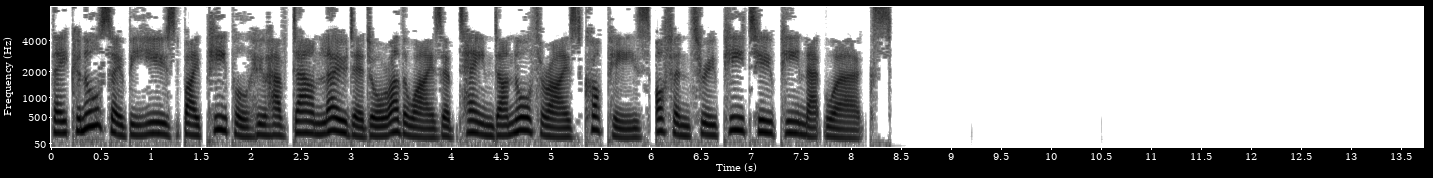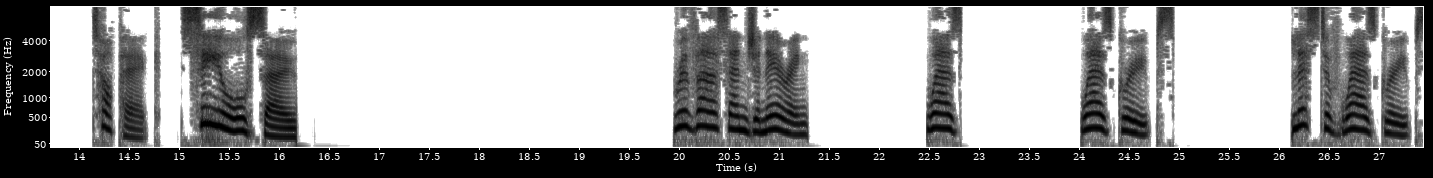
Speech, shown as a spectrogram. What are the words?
they can also be used by people who have downloaded or otherwise obtained unauthorized copies often through P2P networks. Topic. See also. Reverse engineering. Warez Warez groups. List of Warez groups.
